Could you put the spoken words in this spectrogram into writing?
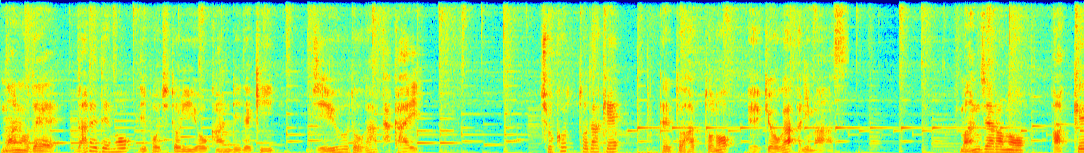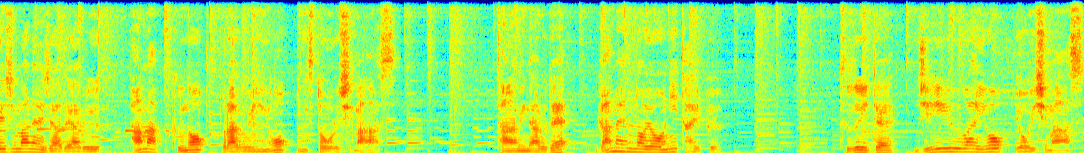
なので誰でもリポジトリを管理でき自由度が高い。ちょこっとだけレッドハットの影響があります。マンジャロのパッケージマネージャーである PAMAC のプラグインをインストールします。ターミナルで画面のようにタイプ。続いて GUI を用意します。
